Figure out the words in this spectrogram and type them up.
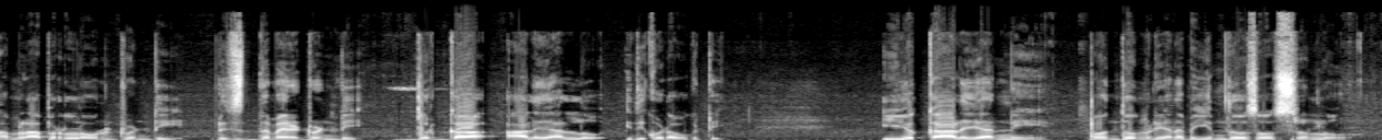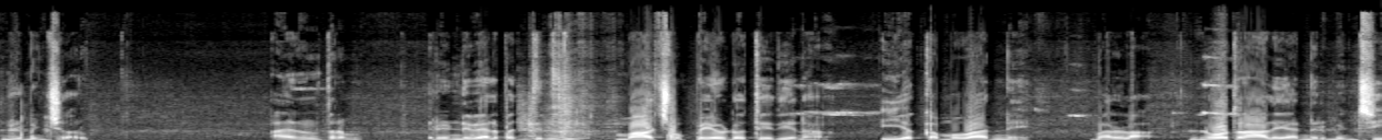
అమలాపురంలో ఉన్నటువంటి ప్రసిద్ధమైనటువంటి దుర్గా ఆలయాల్లో ఇది కూడా ఒకటి. ఈ యొక్క ఆలయాన్ని పంతొమ్మిది వందల ఎనభై ఎనిమిదవ సంవత్సరంలో నిర్మించారు. అనంతరం రెండు వేల పద్దెనిమిది మార్చి ముప్పై ఏడవ తేదీన ఈ యొక్క అమ్మవారిని మరలా నూతన ఆలయాన్ని నిర్మించి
